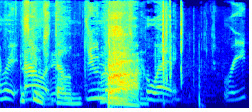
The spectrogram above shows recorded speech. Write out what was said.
Wait, This Alan, game's dumb. Do not Bruh. walk away. Reach.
